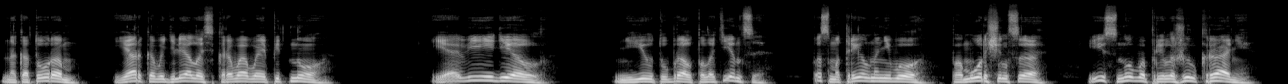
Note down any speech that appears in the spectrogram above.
на котором ярко выделялось кровавое пятно. «Я видел!» Ньют убрал полотенце, посмотрел на него, поморщился и снова приложил к ране.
